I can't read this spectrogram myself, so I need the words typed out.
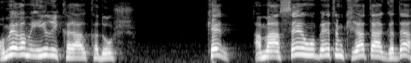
אומר המאירי כלל קדוש, כן, המעשה הוא בעצם קריאת ההגדה,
